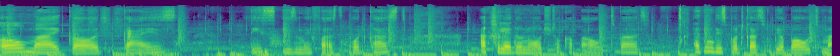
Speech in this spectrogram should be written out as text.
Oh my god, guys. This is my first podcast. Actually, I don't know what to talk about, but I think this podcast will be about my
